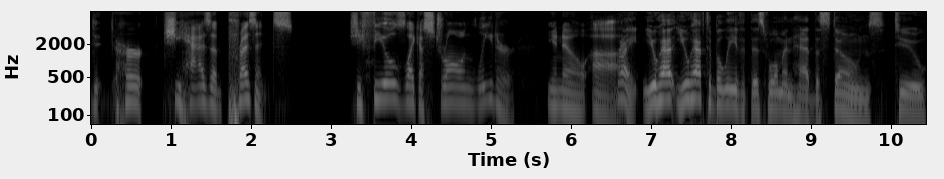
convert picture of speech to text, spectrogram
th- her. She has a presence. She feels like a strong leader. You know, uh, right. You have you have to believe that this woman had the stones to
